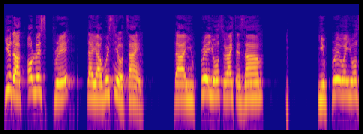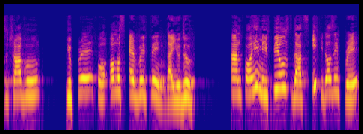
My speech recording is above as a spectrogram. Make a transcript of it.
you that always pray that you are wasting your time. That you pray you want to write exam, you pray when you want to travel, you pray for almost everything that you do. And for him, he feels that if he doesn't pray,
